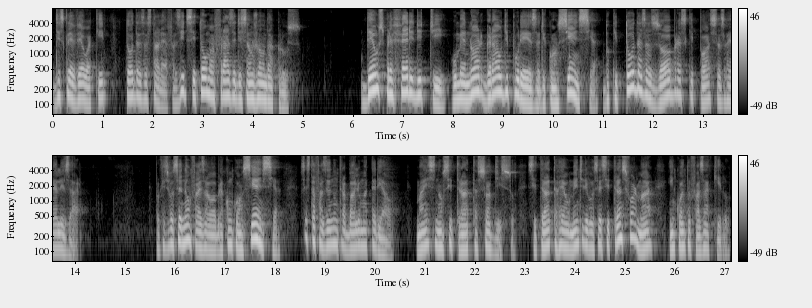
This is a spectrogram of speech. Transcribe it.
descreveu aqui todas as tarefas. E citou uma frase de São João da Cruz: Deus prefere de ti o menor grau de pureza de consciência do que todas as obras que possas realizar. Porque se você não faz a obra com consciência, você está fazendo um trabalho material. Mas não se trata só disso. Se trata realmente de você se transformar enquanto faz aquilo.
